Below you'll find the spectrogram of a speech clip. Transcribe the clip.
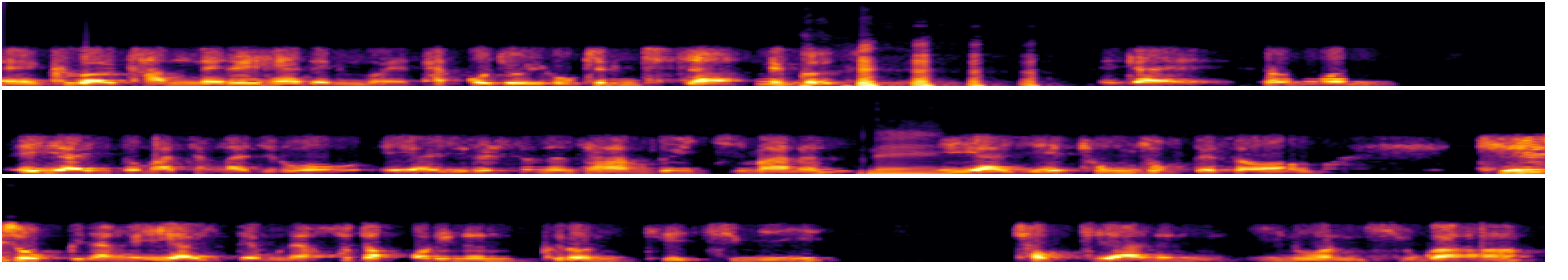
예, 그걸 감내를 해야 되는 거예요. 닦고 조이고 기름치자 하는 거죠. 그러니까 결국은 AI도 마찬가지로 AI를 쓰는 사람도 있지만은 네. AI에 종속돼서 계속 그냥 AI 때문에 허덕거리는 그런 계층이 적지 않은 인원 수가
